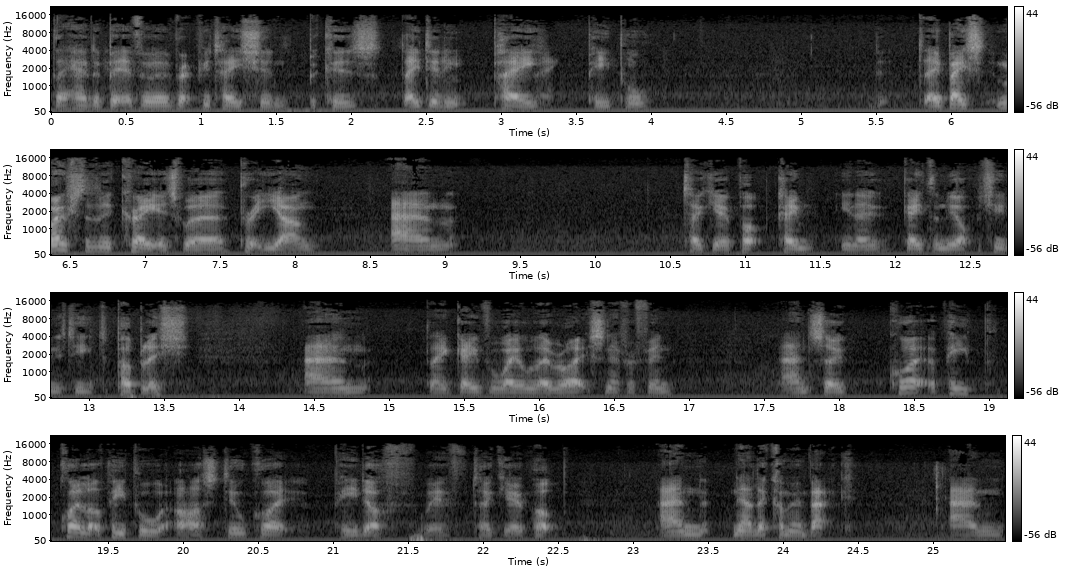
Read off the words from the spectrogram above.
they had a bit of a reputation because they didn't pay people. They bas- most of the creators were pretty young, and Tokyo Pop came, you know, gave them the opportunity to publish, and they gave away all their rights and everything, and so quite a peop- quite a lot of people are still quite peed off with Tokyo Pop, and now they're coming back, and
